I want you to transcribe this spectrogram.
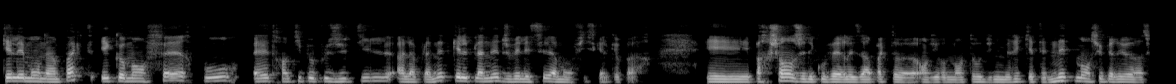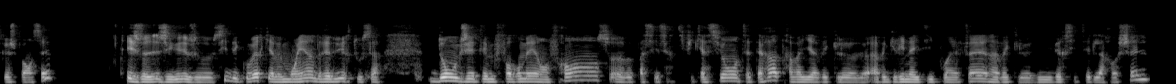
quel est mon impact et comment faire pour être un petit peu plus utile à la planète, quelle planète je vais laisser à mon fils quelque part. Et par chance, j'ai découvert les impacts euh, environnementaux du numérique qui étaient nettement supérieurs à ce que je pensais. Et j'ai aussi découvert qu'il y avait moyen de réduire tout ça. Donc j'ai été me former en France, euh, passer certification, etc., travailler avec, greenIT.fr, avec l'Université de La Rochelle.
